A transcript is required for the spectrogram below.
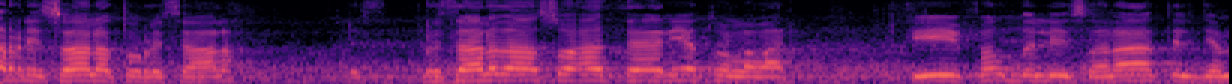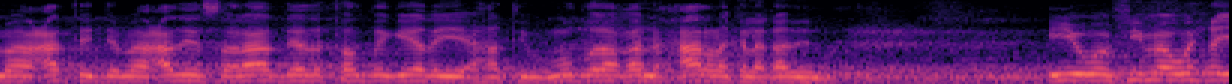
alrisaalatu risaala risaaladaasoo athaaniyatu labaad fii fadli salaati aljamaacati jamaacadii salaadeeda fadligeeday ahaatay mutlaqan xaalan kala qaadin iyo wafiima wixii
